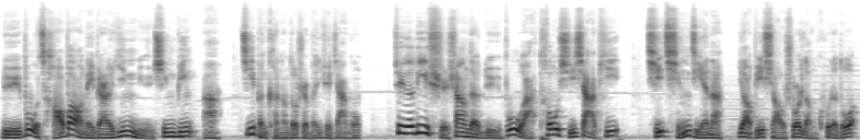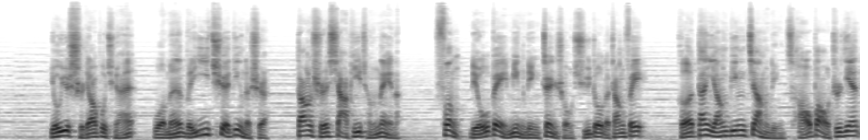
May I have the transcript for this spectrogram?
吕布、曹豹那边因女兴兵啊，基本可能都是文学加工。这个历史上的吕布啊偷袭下邳，其情节呢要比小说冷酷得多。由于史料不全，我们唯一确定的是，当时下邳城内呢，奉刘备命令镇守徐州的张飞和丹阳兵将领曹豹之间，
